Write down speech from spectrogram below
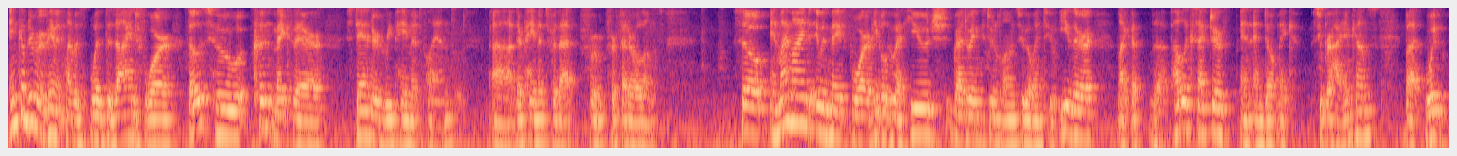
income driven repayment plan was, was designed for those who couldn't make their standard repayment plan, uh, their payments for that for, for federal loans. So, in my mind, it was made for people who had huge graduating student loans who go into either like the, the public sector and, and don't make super high incomes, but would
